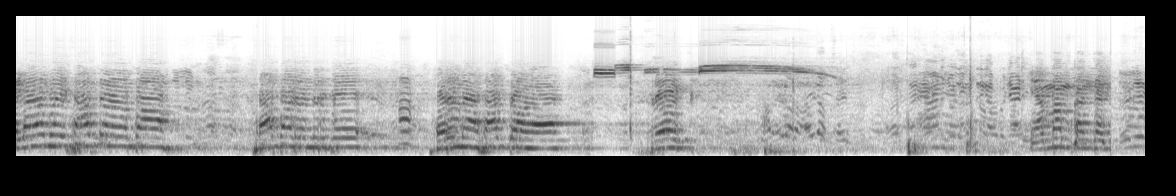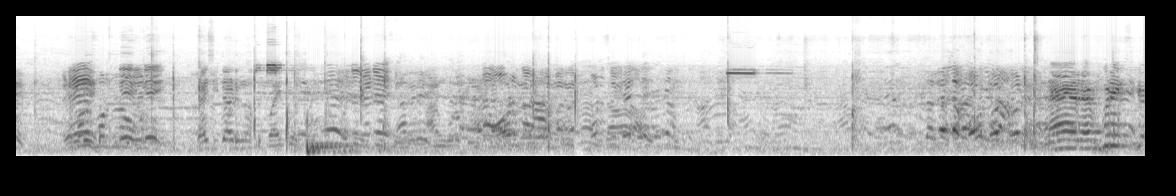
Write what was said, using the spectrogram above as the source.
எல்லாரும் போய் சாப்பிட்டாங்கப்பா சாப்பாடு வந்துருச்சு. பொறுமையா சாப்பிடுவாங்க. பிரேக் எம்எம் கந்தக் ரெஃபரிஸ்க்கு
